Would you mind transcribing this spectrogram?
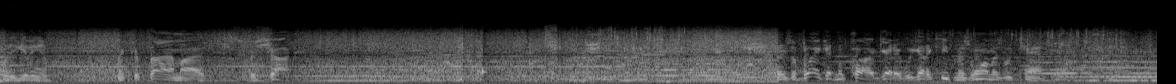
What are you giving him? Nicothiamide for shock. There's a blanket in the car. Get it. We got to keep him as warm as we can.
